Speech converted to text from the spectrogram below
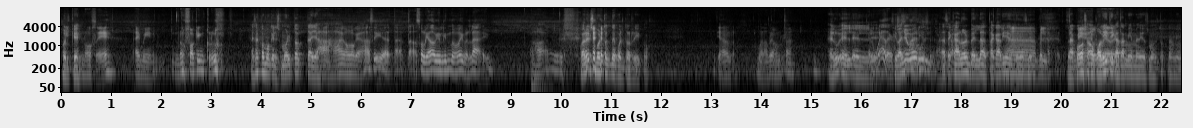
¿Por qué? No sé. I mean, no fucking clue. Eso es como que el small talk de allá. Ajá, como que, ah, sí, estaba soleado bien lindo hoy, ¿verdad? Ajá. ¿Cuál es el small talk de Puerto Rico? Diablo. Buena pregunta. El, el, el, El weather. Si va a llover y Sí, hace calor, ¿verdad? Está caliente. Ah, sí. verdad. La También cosa, o política weather. también, medio small talk también.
